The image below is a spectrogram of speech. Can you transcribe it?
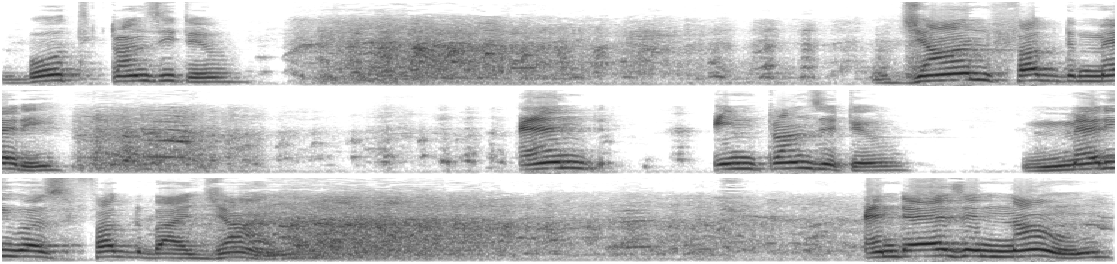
both transitive. John fucked Mary and intransitive, Mary was fucked by John. and as a noun,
